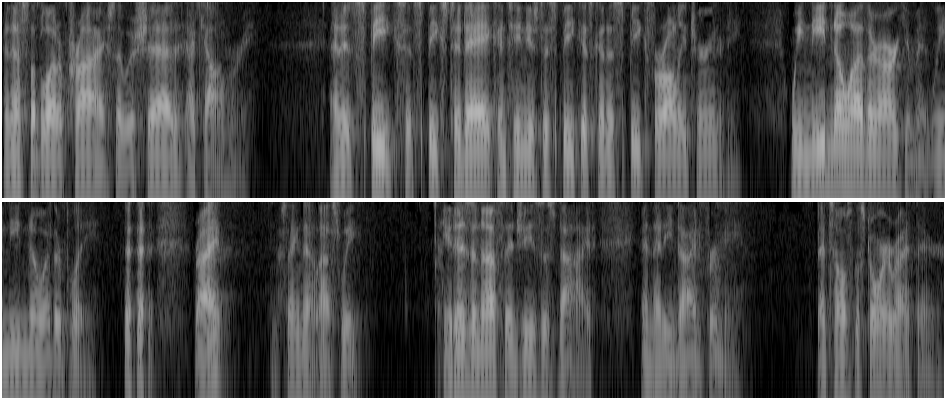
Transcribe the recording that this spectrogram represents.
And that's the blood of Christ that was shed at Calvary. And it speaks. It speaks today. It continues to speak. It's going to speak for all eternity. We need no other argument. We need no other plea. right? I was saying that last week. It is enough that Jesus died and that he died for me. That tells the story right there.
